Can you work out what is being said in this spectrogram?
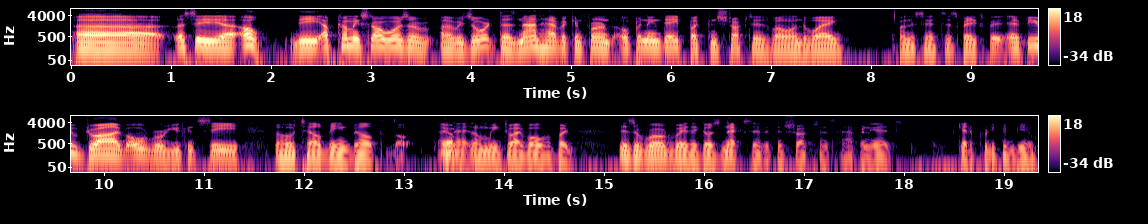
Uh, let's see. Uh, oh, the upcoming Star Wars resort does not have a confirmed opening date, but construction is well underway on this anticipated. If you drive over, you can see the hotel being built. And Yep. I don't mean drive over, but there's a roadway that goes next to the construction that's happening. That get a pretty good view.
